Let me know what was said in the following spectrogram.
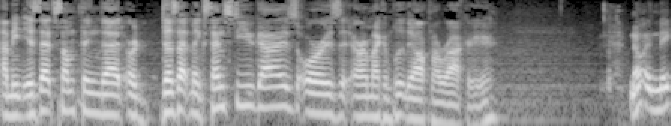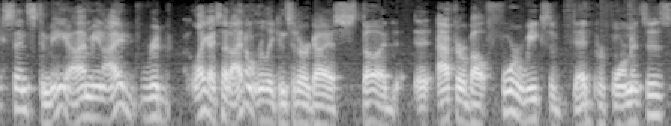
I mean, is that something that, or does that make sense to you guys, or is it, or am I completely off my rocker here? No, it makes sense to me. I mean, I like I said, I don't really consider a guy a stud. After about four weeks of dead performances,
